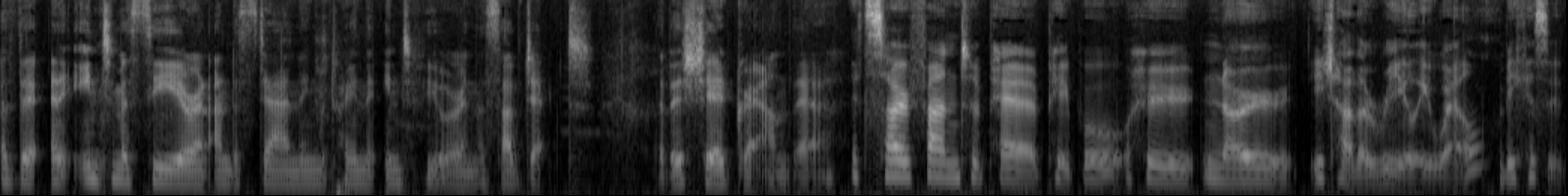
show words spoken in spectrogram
of the, an intimacy or an understanding between the interviewer and the subject, that there's shared ground there. It's so fun to pair people who know each other really well because it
